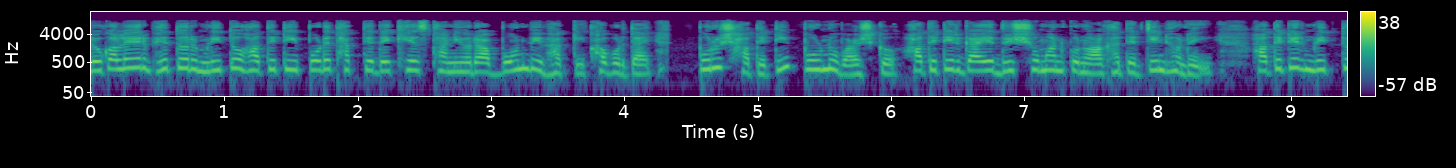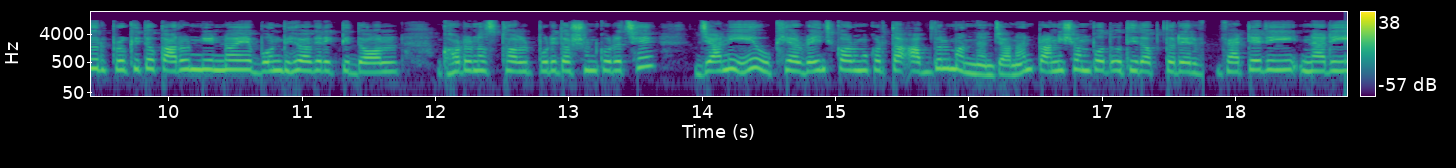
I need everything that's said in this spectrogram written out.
লোকালয়ের ভেতর মৃত হাতিটি পড়ে থাকতে দেখে স্থানীয়রা বন বিভাগকে খবর দেয়। পুরুষ হাতিটি পূর্ণবয়স্ক। হাতিটির গায়ে দৃশ্যমান কোনো আঘাতের চিহ্ন নেই। হাতিটির মৃত্যুর প্রকৃত কারণ নির্ণয়ে বন বিভাগের একটি দল ঘটনাস্থল পরিদর্শন করেছে। জানিয়ে উখিয়ার রেঞ্জ কর্মকর্তা আব্দুল মান্নান জানান, প্রাণী সম্পদ অধিদপ্তরের ভ্যাটেরিনারি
